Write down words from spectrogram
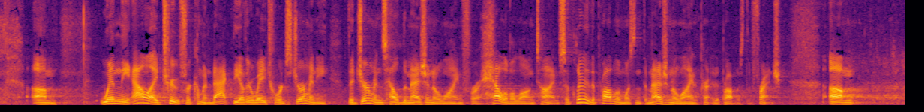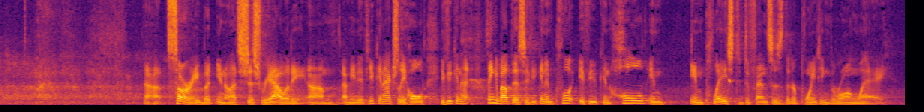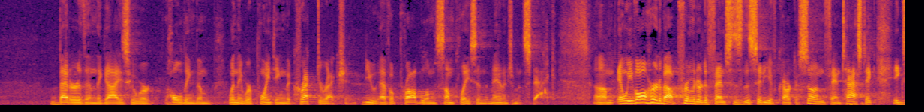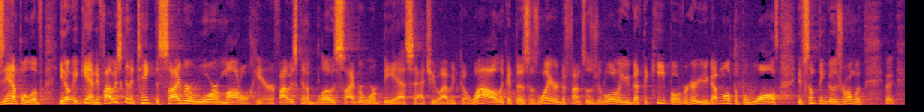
Um, when the Allied troops were coming back the other way towards Germany, the Germans held the Maginot Line for a hell of a long time. So clearly the problem wasn't the Maginot Line, apparently the problem was the French. Um, uh, sorry, but you know that's just reality. Um, I mean, if you can actually hold, if you can ha- think about this, if you can employ, if you can hold in, in place defenses that are pointing the wrong way, better than the guys who were holding them when they were pointing the correct direction. You have a problem someplace in the management stack. Um, and we've all heard about perimeter defenses the city of Carcassonne. Fantastic example of, you know, again, if I was going to take the cyber war model here, if I was going to blow cyber war BS at you, I would go, wow, look at this as layered defenses. You've got the keep over here, you've got multiple walls. If something goes wrong with,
